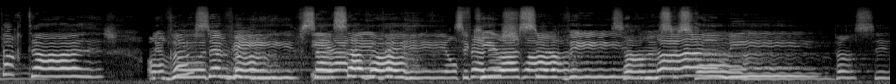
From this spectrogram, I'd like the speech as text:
partage on veut de vivre sans savoir on ce qui va survivre sans ce soir. y penser.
